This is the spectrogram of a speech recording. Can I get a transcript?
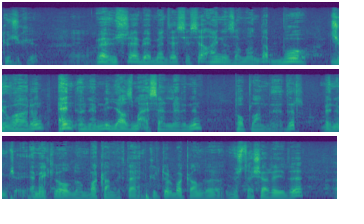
gözüküyor. Ve Hüsrev Bey Medresesi aynı zamanda bu civarın en önemli yazma eserlerinin toplandığıdır. Benim emekli olduğum bakanlıkta yani Kültür Bakanlığı müsteşarıydı. Ee,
